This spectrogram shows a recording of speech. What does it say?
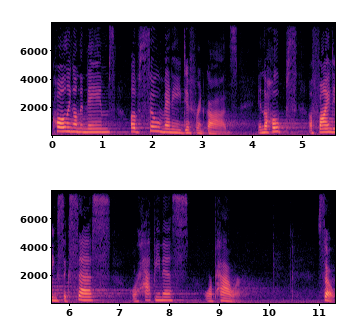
calling on the names of so many different gods in the hopes of finding success or happiness or power. So,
